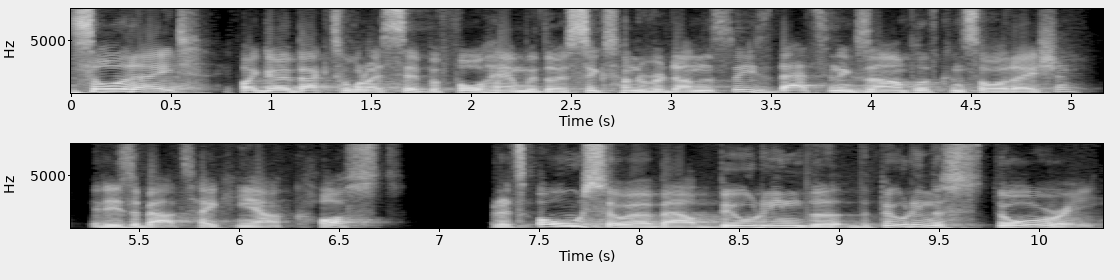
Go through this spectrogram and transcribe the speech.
Consolidate, if I go back to what I said beforehand with those 600 redundancies, that's an example of consolidation. It is about taking out cost, but it's also about building the, the, building the story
